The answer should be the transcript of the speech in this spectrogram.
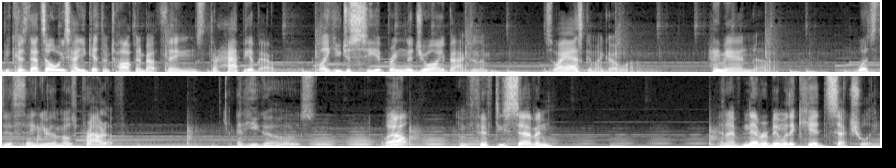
Because that's always how you get them talking about things they're happy about. Like you just see it bring the joy back to them. So I ask him, I go, uh, hey man, uh, what's the thing you're the most proud of? And he goes, well, I'm 57 and I've never been with a kid sexually.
